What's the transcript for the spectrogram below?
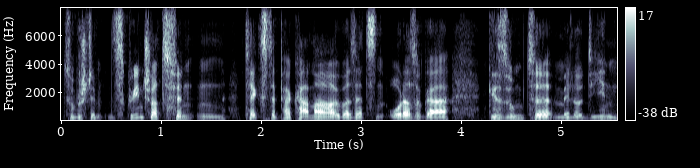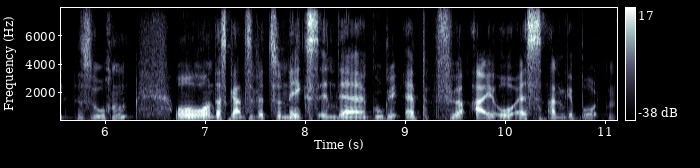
zu bestimmten Screenshots finden, Texte per Kamera übersetzen oder sogar gesummte Melodien suchen. Und das Ganze wird zunächst in der Google App für iOS angeboten.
